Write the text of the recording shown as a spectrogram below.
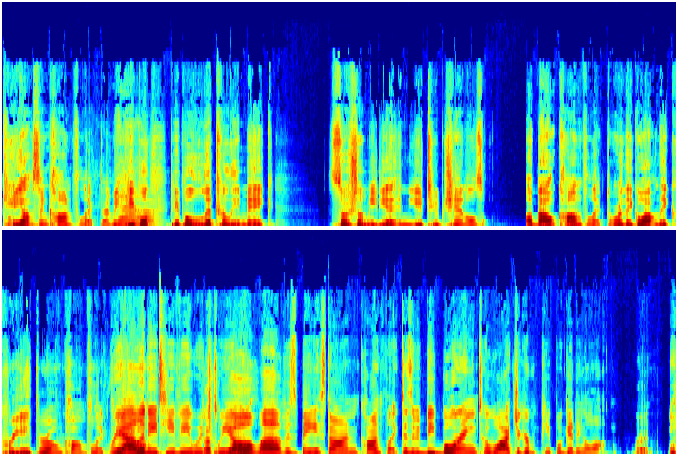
chaos and conflict. I mean, people people literally make social media and YouTube channels about conflict or they go out and they create their own conflict. you know? Reality TV, which That's we all all- love, is based on conflict. It would be boring to watch a group of people getting along. Right. You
